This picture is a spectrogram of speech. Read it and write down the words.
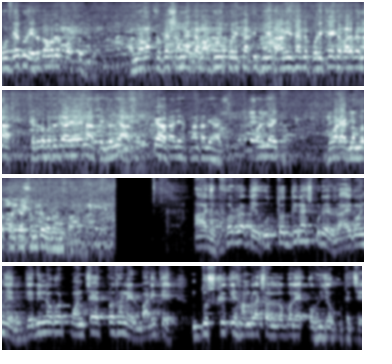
মধ্যে দেখুন এটা তো আমাদের কর্তব্য। আমি আমার চোখের সামনে একটা মাধ্যমিক পরীক্ষার্থী ফিরে দাঁড়িয়ে থাকবে, পরীক্ষা দিতে পারবে না, সেটা তো হতে দেওয়া যায় না, সেই জন্যই আসে। সঞ্জয় এক নম্বর পঞ্চায়েত সমিতি অনুরোধ করেন। আজ ভোররাতে উত্তর দিনাজপুরের রায়গঞ্জের দেবীনগর পঞ্চায়েত প্রধানের বাড়িতে দুষ্কৃতী হামলা চলল বলে অভিযোগ উঠেছে।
